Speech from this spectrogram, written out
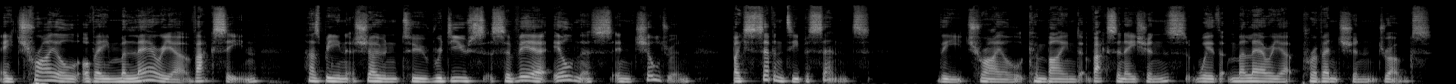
a trial of a malaria vaccine has been shown to reduce severe illness in children by 70%. The trial combined vaccinations with malaria prevention drugs.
